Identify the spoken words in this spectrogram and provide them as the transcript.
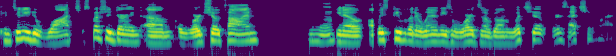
continue to watch, especially during um, award show time, Mm-hmm. you know, all these people that are winning these awards, and I'm going, what show? Where's that show at?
